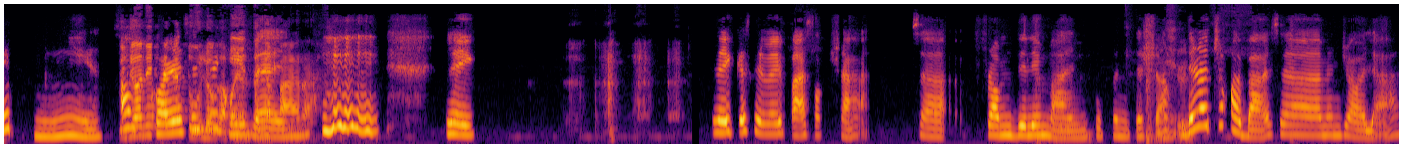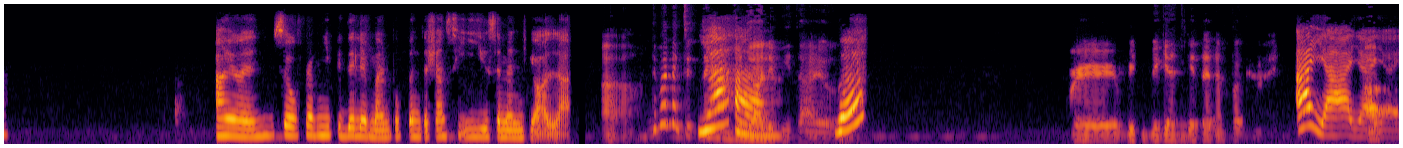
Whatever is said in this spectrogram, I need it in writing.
It's me. Si of Jonah course, yung natulog, ako yung tagapara. like, like kasi may pasok siya sa from Diliman, pupunta siyang. Sure. Diretso ka ba sa Manjola? Ayun. So, from Nipi Diliman, pupunta siyang CEU sa Mandiola. Ah, uh, di ba nag- yeah. nag-Jollibee tayo? What? or binibigyan kita ng pagkain? Ah, yeah, yeah, uh, yeah.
